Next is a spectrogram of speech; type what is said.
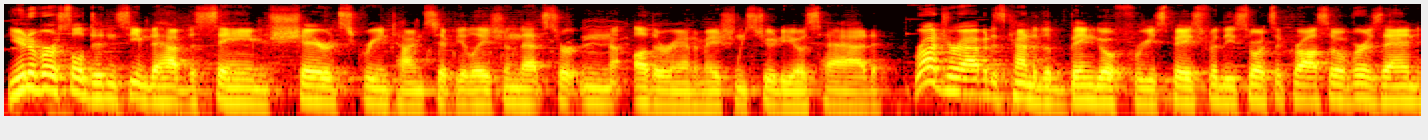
Universal didn't seem to have the same shared screen time stipulation that certain other animation studios had. Roger Rabbit is kind of the bingo free space for these sorts of crossovers, and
